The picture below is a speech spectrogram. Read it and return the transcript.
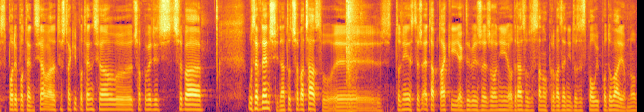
spory potencjał, ale też taki potencjał, trzeba powiedzieć, trzeba uzewnętrznić, na to trzeba czasu. Y, To nie jest też etap taki, jak gdyby, że, że oni od razu zostaną wprowadzeni do zespołu i podołają. No,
